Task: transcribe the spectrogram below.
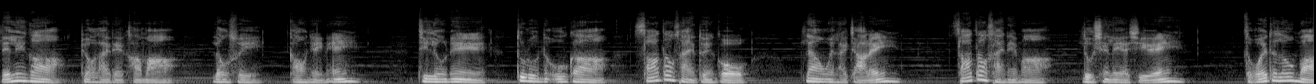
လင်းလင်းကပြောလိုက်တဲ့အခါမှာလုံဆွေကောင်းငိမ့်နေဒီလိုနဲ့သူတို့နှစ်ဦးကစားတော့ဆိုင်အတွင်းကိုလှမ်းဝင်လိုက်ကြတယ်စားတော့ဆိုင်ထဲမှာလူရှင်းလျက်ရှိတယ်ဇပွဲတစ်လုံးမှာ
